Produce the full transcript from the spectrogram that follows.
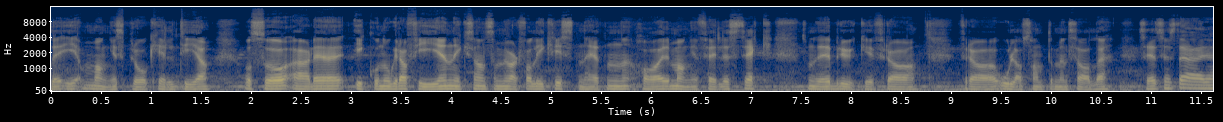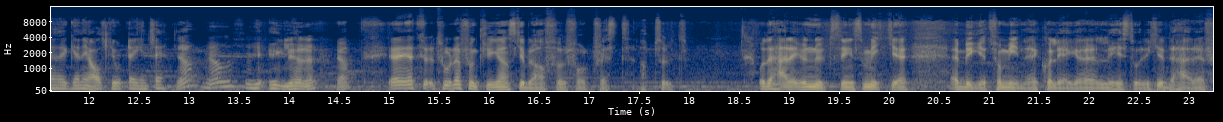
det i mange språk hele tida. Og så er det ikonografien, ikke sant, som i hvert fall i kristenheten har mange fellestrekk, som dere bruker fra, fra Olavs Olavshantemensale. Så jeg syns det er genialt gjort, egentlig. Ja, ja hyggelig å høre. Ja. Jeg, jeg, tror det funker ganske bra for folk flest. Absolutt. Og det her er jo en utstilling som ikke er bygget for mine kolleger eller historikere. Det her er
